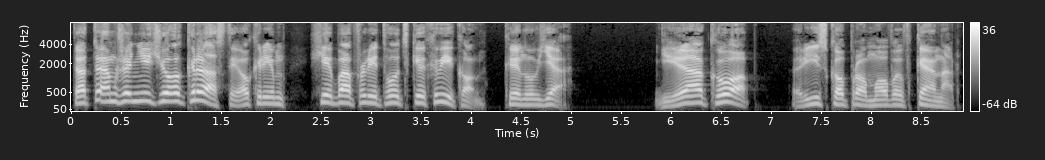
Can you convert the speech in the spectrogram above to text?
Та там же нічого красти, окрім хіба флітвудських вікон, кинув я. Я коп, різко промовив Кеннард.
